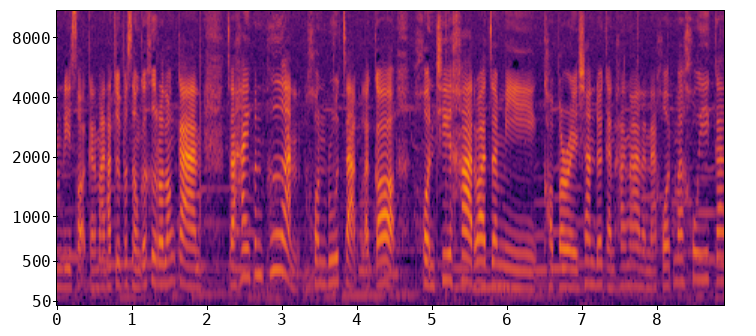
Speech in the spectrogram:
ำรีสอร์ทกันมาจุดประสงค์ก็คือเราต้องการจะให้เพื่อนๆ คนรู้จักแล้วก็คนที่คาดว่าจะมีคอร์ปอเรชันด้วยกันข้างหน้าในอนาคตมาคุยกัน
